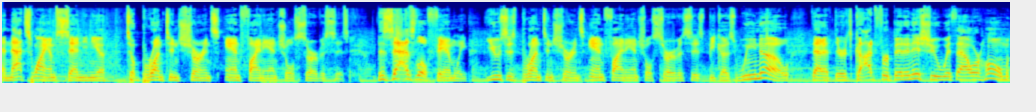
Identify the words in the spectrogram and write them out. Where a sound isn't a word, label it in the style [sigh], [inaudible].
And that's why I'm sending you to Brunt Insurance and Financial Services. The Zaslow family uses Brunt Insurance and Financial Services because we know that if there's, God forbid, an issue with our home,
